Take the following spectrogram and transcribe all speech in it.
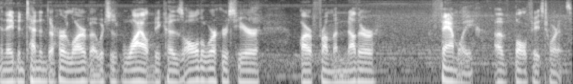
And they've been tending to her larva, which is wild because all the workers here are from another family of bald-faced hornets.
